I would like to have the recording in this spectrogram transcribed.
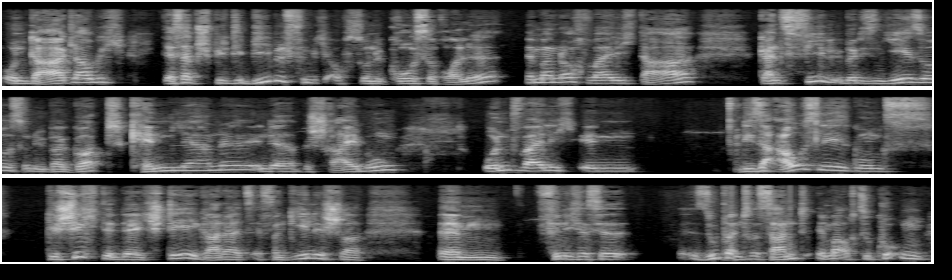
und da glaube ich, deshalb spielt die Bibel für mich auch so eine große Rolle immer noch, weil ich da ganz viel über diesen Jesus und über Gott kennenlerne in der Beschreibung und weil ich in dieser Auslegungsgeschichte, in der ich stehe, gerade als evangelischer ähm, finde ich das ja super interessant, immer auch zu gucken,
